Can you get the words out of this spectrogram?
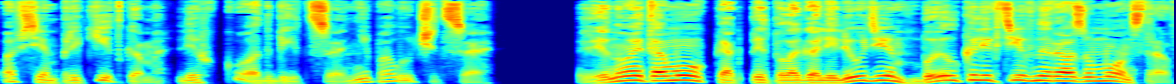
по всем прикидкам, легко отбиться не получится. Виной тому, как предполагали люди, был коллективный разум монстров.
